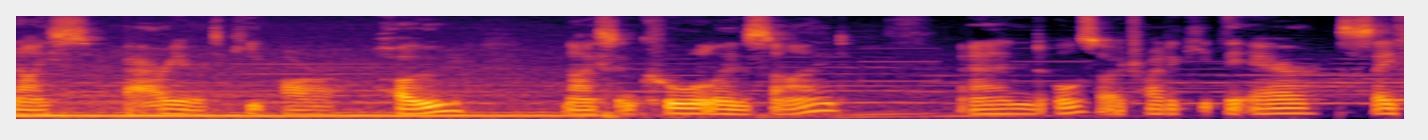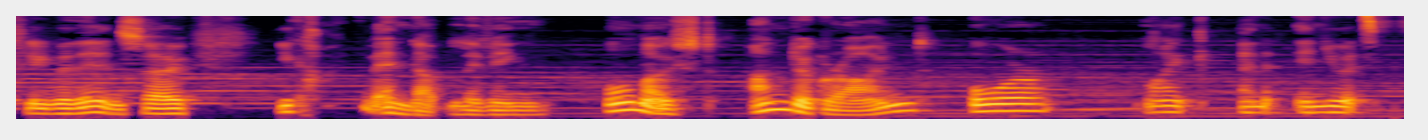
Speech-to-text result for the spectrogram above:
nice barrier to keep our home nice and cool inside and also try to keep the air safely within. So you kind of end up living almost underground or like an Inuit's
